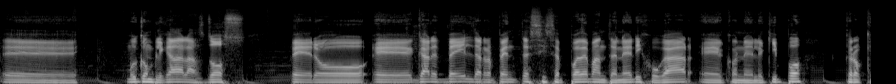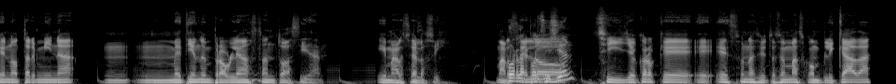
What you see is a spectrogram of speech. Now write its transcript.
eh, muy complicada las dos. Pero eh, Gareth Bale de repente si se puede mantener y jugar eh, con el equipo, creo que no termina metiendo en problemas tanto a Zidane. Y Marcelo sí. ¿Por la Marcelo, posición? Sí, yo creo que eh, es una situación más complicada.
